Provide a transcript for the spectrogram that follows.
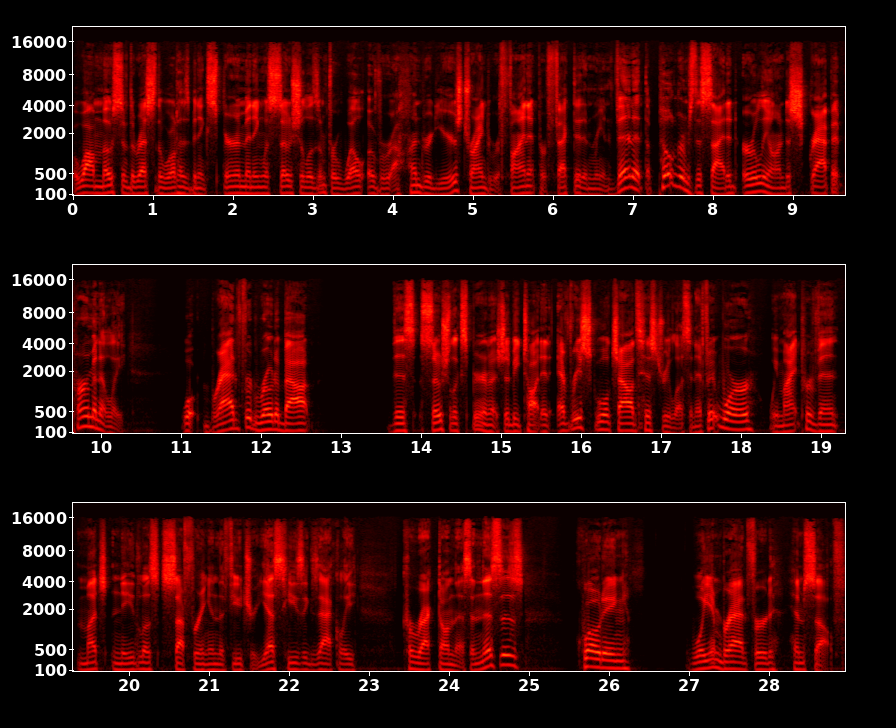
But while most of the rest of the world has been experimenting with socialism for well over a hundred years, trying to refine it, perfect it, and reinvent it, the Pilgrims decided early on to scrap it permanently. What Bradford wrote about this social experiment should be taught in every school child's history lesson. If it were, we might prevent much needless suffering in the future. Yes, he's exactly correct on this. And this is quoting William Bradford himself.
